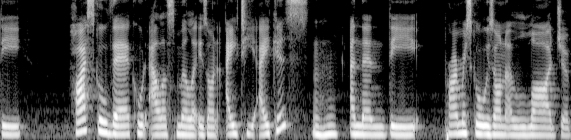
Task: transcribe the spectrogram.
the high school there called Alice Miller is on 80 acres, mm-hmm. and then the primary school is on a larger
